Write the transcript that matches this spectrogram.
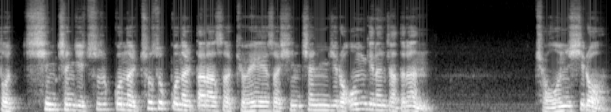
또 신천지 추수꾼을 추수꾼을 따라서 교회에서 신천지로 옮기는 자들은 좋은 시로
